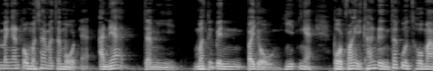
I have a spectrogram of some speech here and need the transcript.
ไม่งั้นโปรโมชั่นมันจะหมดเนี่ย อันเนี้ยจะมี มันถึงเป็นประโยคฮิตไงโปรดฟังอีกครั้งหนึ่งถ้าคุณโทรมา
